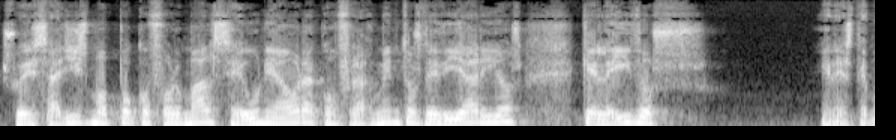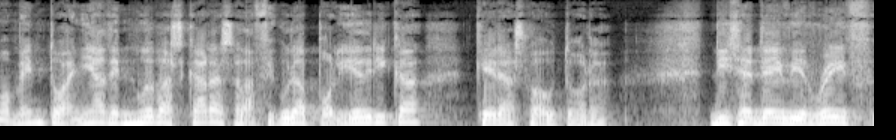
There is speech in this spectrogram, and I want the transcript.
Su ensayismo poco formal se une ahora con fragmentos de diarios que leídos en este momento añaden nuevas caras a la figura poliédrica que era su autora. Dice David Reef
